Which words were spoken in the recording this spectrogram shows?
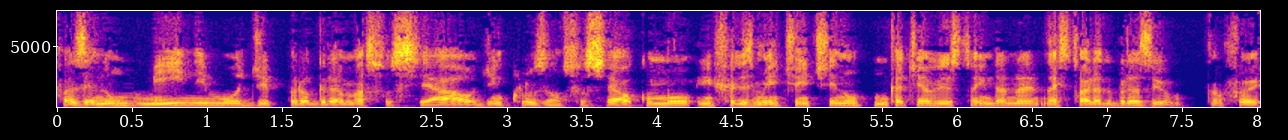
fazendo um mínimo de programa social, de inclusão social, como infelizmente a gente não, nunca tinha visto ainda na, na história do Brasil. Então foi,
